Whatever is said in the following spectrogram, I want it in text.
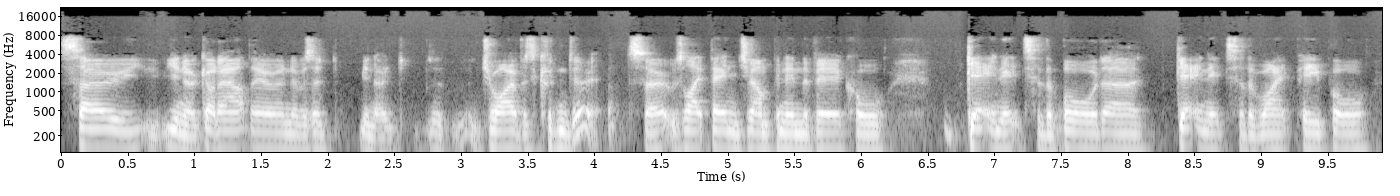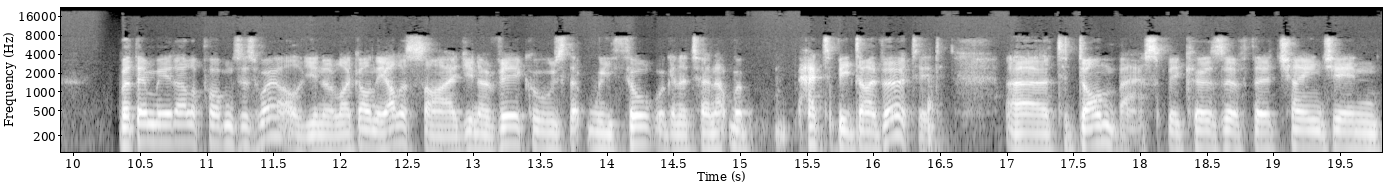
so you know, got out there and there was a you know, drivers couldn't do it. So it was like then jumping in the vehicle, getting it to the border, getting it to the right people. But then we had other problems as well. You know, like on the other side, you know, vehicles that we thought were going to turn up were had to be diverted uh, to Donbass because of the change in,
